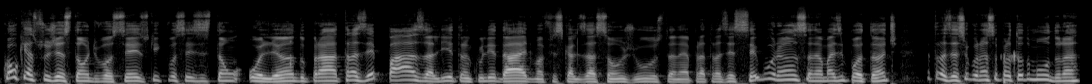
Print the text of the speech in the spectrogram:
Qual que é a sugestão de vocês? O que, que vocês estão olhando para trazer paz ali, tranquilidade, uma fiscalização justa, né? Para trazer segurança, né? O mais importante é trazer segurança para todo mundo, né?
